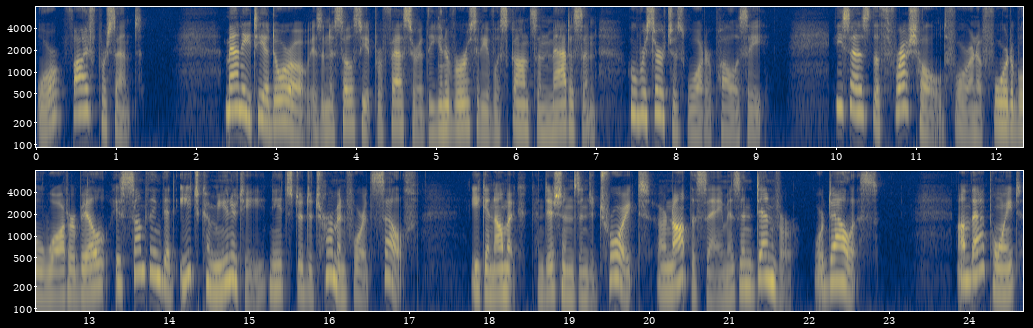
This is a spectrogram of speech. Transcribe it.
or 5%? Manny Teodoro is an associate professor at the University of Wisconsin Madison who researches water policy. He says the threshold for an affordable water bill is something that each community needs to determine for itself. Economic conditions in Detroit are not the same as in Denver or Dallas. On that point,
